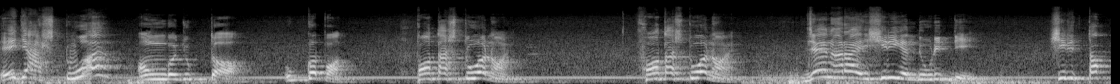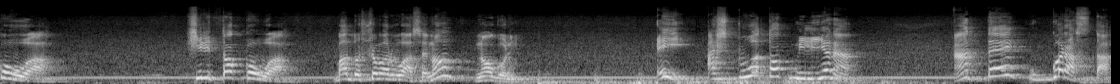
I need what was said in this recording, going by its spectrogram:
এই যে আষ্টুয়া অঙ্গযুক্ত পথ আষ্টুয়া নয়। আষ্টুয়া নয়। যে নারা এই সিঁড়ি গেন্দু উড়ির দি সিঁড়ি তক্ক উয়া। সিঁড়ি তক্ক উয়া। বা দস্যবার উয়া আছে ন? নগণী। এই আষ্টুয়া তক মিলিয়ে না, আঁতে উগ্র রাস্তা।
